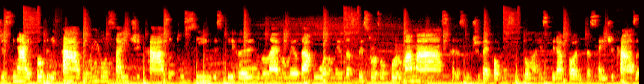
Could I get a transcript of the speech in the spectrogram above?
de assim, ai, tô gripado, não vou sair de casa tossindo, espirrando, né, no meio da rua, no meio das pessoas, vou pôr uma máscara se eu tiver com algum sintoma respiratório para sair de casa,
